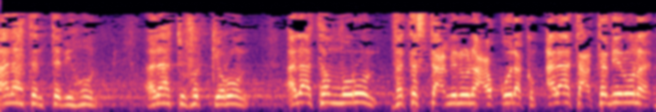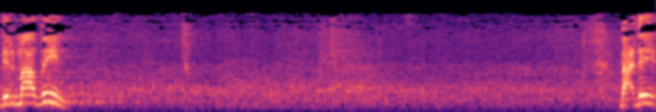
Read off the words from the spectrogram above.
ألا تنتبهون ألا تفكرون ألا تنظرون فتستعملون عقولكم ألا تعتبرون بالماضين؟ بعدين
